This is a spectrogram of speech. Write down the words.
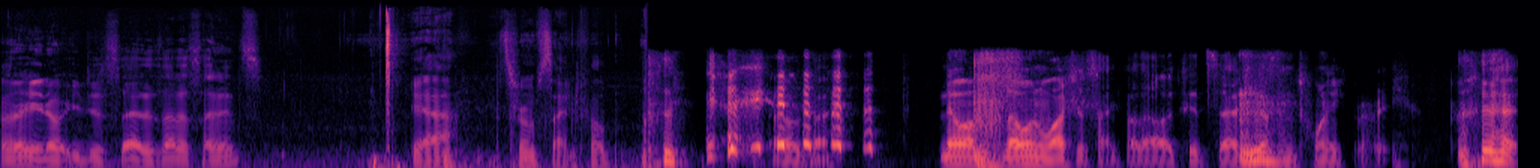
I don't even know what you just said. Is that a sentence? Yeah, it's from Seinfeld. Okay. no one, no one watches Seinfeld, Alex. It's uh, 2023.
